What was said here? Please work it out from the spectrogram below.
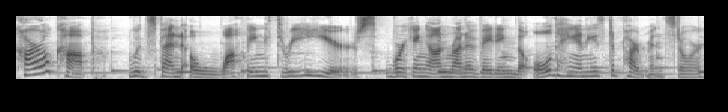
Karl Kopp would spend a whopping three years working on renovating the old Hanny's department store.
